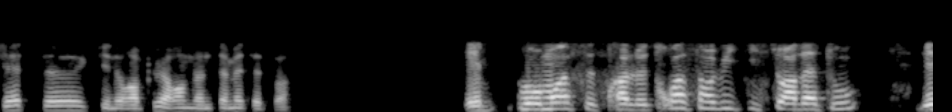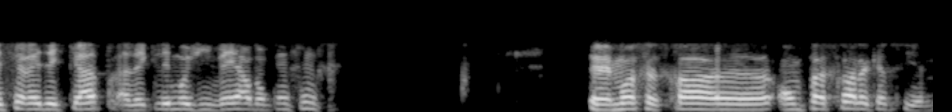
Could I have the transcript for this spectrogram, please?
Jet euh, qui n'aura plus à rendre 25 mètres cette fois. Et pour moi, ce sera le 308 Histoire d'atout, des des 4 avec l'émoji vert, donc on fonce. Et moi, ce sera, euh, on passera à la quatrième.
